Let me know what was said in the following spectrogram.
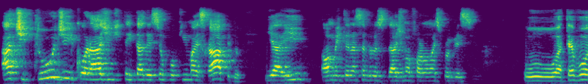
atitude e coragem de tentar descer um pouquinho mais rápido e aí aumentando essa velocidade de uma forma mais progressiva. O, até vou,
